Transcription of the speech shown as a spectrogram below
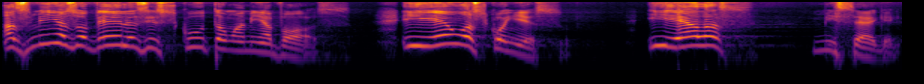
As minhas ovelhas escutam a minha voz, e eu as conheço, e elas me seguem.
